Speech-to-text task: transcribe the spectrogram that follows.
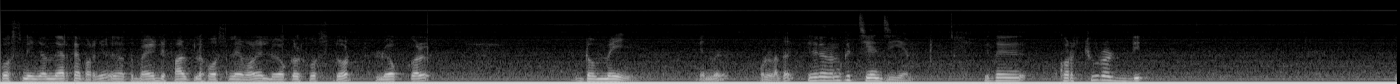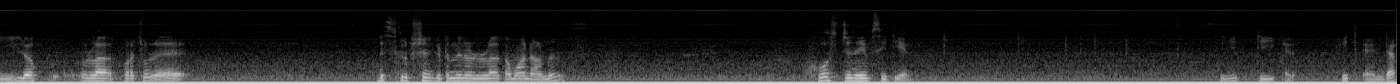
ഹോസ്റ്റ് നെയിം ഞാൻ നേരത്തെ പറഞ്ഞു. ഇതിനകത്ത് ബൈ ഡിഫാൾട്ടുള്ള ഹോസ്റ്റ് നെയിമാണ് local host dot local domain എന്ന് ഉള്ളത്. ഇതിനെ നമുക്ക് ചേഞ്ച് ചെയ്യാം. ഇത് കുറച്ചുകൂടെ ഈ ലോക്ക് ഉള്ള കുറച്ചുകൂടെ ഡിസ്ക്രിപ്ഷൻ കിട്ടുന്നതിനുള്ള കമാൻഡാണ് host name C T L C T L hit enter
